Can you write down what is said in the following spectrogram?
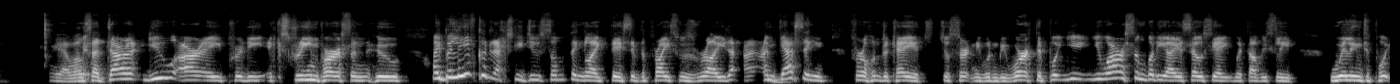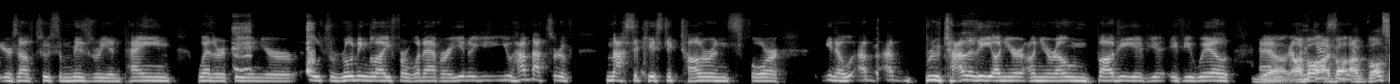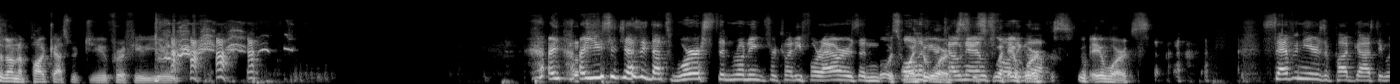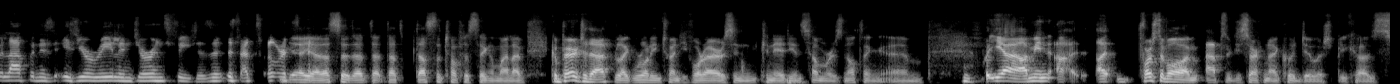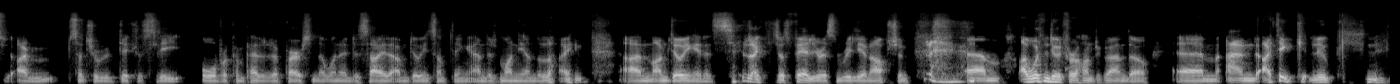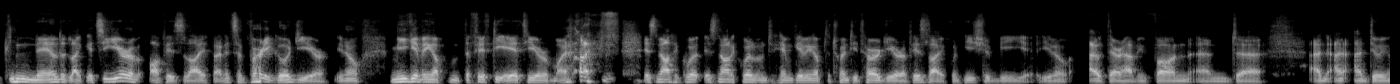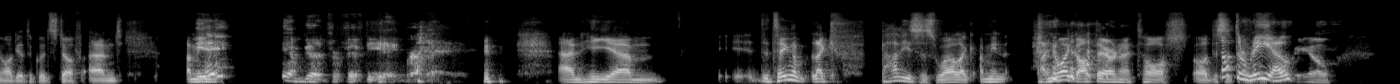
Yeah, well said, Dara. You are a pretty extreme person who I believe could actually do something like this if the price was right. I, am mm. guessing for 100k, it just certainly wouldn't be worth it. But you, you are somebody I associate with, obviously willing to put yourself through some misery and pain, whether it be in your ultra running life or whatever. You know, you, you have that sort of masochistic tolerance for you know a, a, brutality on your on your own body if you if you will yeah um, I've, I've, I've also done a podcast with you for a few years are, are you suggesting that's worse than running for 24 hours and oh, all of your worse. toenails it's falling way worse off? way worse seven years of podcasting with Lappin is, is your real endurance feat, is it? Is that so? Yeah, yeah, that's the, that, that that's that's the toughest thing in my life. Compared to that, like running 24 hours in Canadian summer is nothing. Um, but yeah, I mean, I, I, first of all, I'm absolutely certain I could do it because I'm such a ridiculously over competitive person that when I decide I'm doing something and there's money on the line, um, I'm doing it. It's like just failure isn't really an option. um, I wouldn't do it for a hundred grand though. Um, and I think Luke nailed it. Like it's a year of, of, his life, and it's a very good year. You know, me giving up the 58th year of my life is not equi- is not equivalent to him giving up the 23rd year of his life when he should be, you know, out there having fun and uh, and, and, and doing all the other good stuff. And I mean, I'm good for 58, brother. and he, um, the thing like Bally's as well. Like, I mean, I know I got there and I thought, oh, this is Not is the Rio. Rio.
